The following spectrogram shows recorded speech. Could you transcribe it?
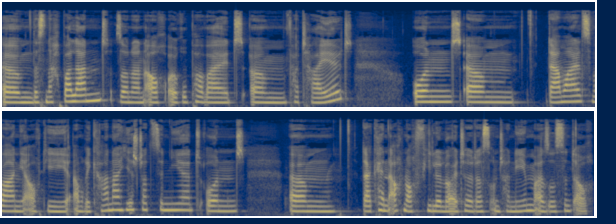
ähm, das Nachbarland, sondern auch europaweit ähm, verteilt. Und ähm, damals waren ja auch die Amerikaner hier stationiert und ähm, da kennen auch noch viele Leute das Unternehmen. Also es sind auch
